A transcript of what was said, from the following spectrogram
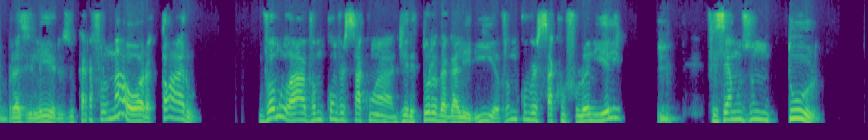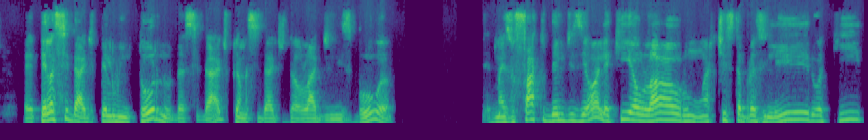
brasileiros? O cara falou: na hora, claro, vamos lá, vamos conversar com a diretora da galeria, vamos conversar com fulano. E ele fizemos um tour é, pela cidade, pelo entorno da cidade, porque é uma cidade ao lado de Lisboa, mas o fato dele dizer, olha, aqui é o Lauro, um artista brasileiro, aqui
